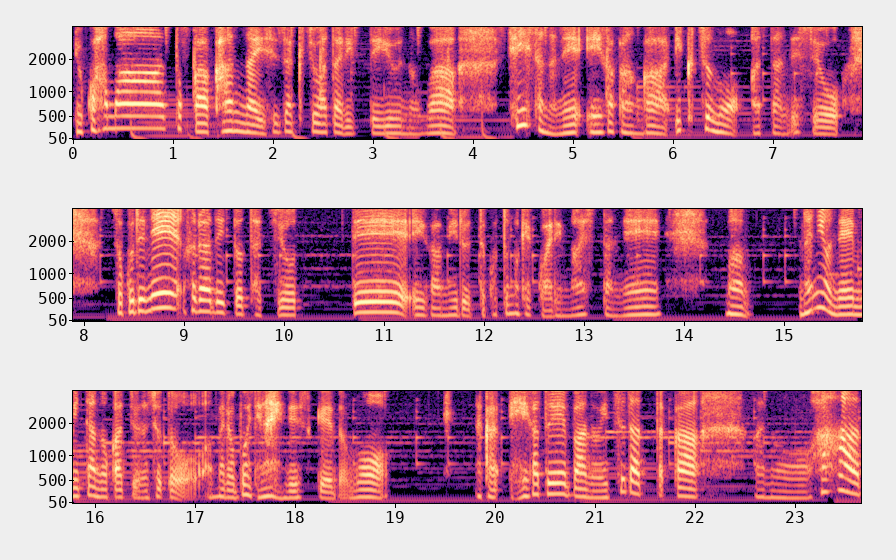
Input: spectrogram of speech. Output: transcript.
横浜とか館内伊勢崎町あたりっていうのは小さなね映画館がいくつもあったんですよ。そこでねフラディと立ち寄って映画見るってことも結構ありましたね。まあ何をね見たのかっていうのはちょっとあんまり覚えてないんですけれどもなんか映画といえばあのいつだったかあの母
